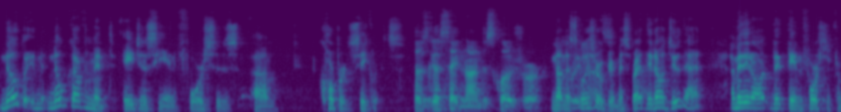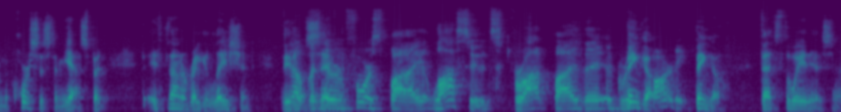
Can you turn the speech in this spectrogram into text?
nobody, no government agency enforces um, corporate secrets, I was going to say non-disclosure. non-disclosure agreements. Right? They don't do that. I mean, they don't. They, they enforce it from the court system, yes, but it's not a regulation. They no, don't but say they're enforced by lawsuits brought by the aggrieved bingo, party. bingo. That's the way it is. Yeah.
